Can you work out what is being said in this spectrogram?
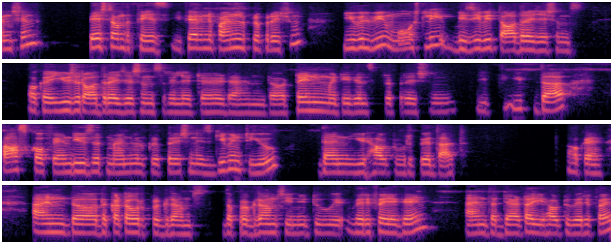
mentioned based on the phase if you are in a final preparation you will be mostly busy with authorizations okay user authorizations related and uh, training materials preparation. If, if the task of end user manual preparation is given to you then you have to prepare that okay. And uh, the cutover programs the programs you need to verify again and the data you have to verify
